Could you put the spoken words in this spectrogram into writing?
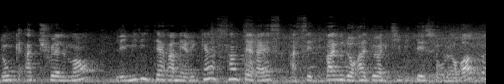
Donc actuellement, les militaires américains s'intéressent à cette vague de radioactivité sur l'Europe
